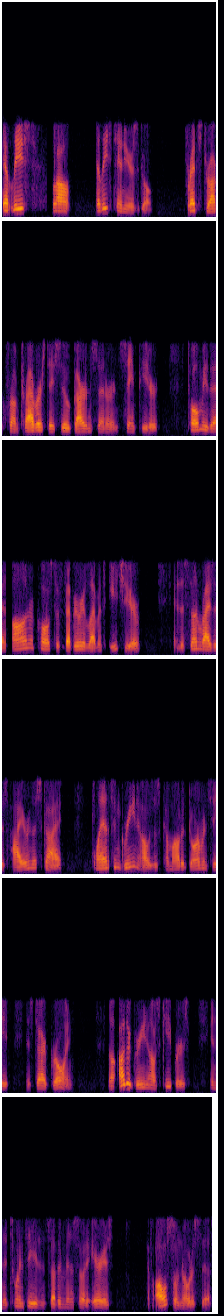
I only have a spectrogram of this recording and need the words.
At least, well, at least 10 years ago, Fred Struck from Traverse des Sioux Garden Center in St. Peter told me that on or close to February 11th each year, as the sun rises higher in the sky, plants in greenhouses come out of dormancy and start growing. Now, other greenhouse keepers in the Twin Cities and southern Minnesota areas have also noticed this,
